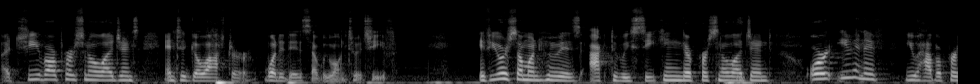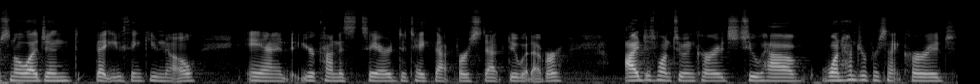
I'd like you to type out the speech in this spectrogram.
achieve our personal legends and to go after what it is that we want to achieve. If you are someone who is actively seeking their personal legend, or even if you have a personal legend that you think you know and you're kind of scared to take that first step, do whatever, I just want to encourage to have 100% courage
